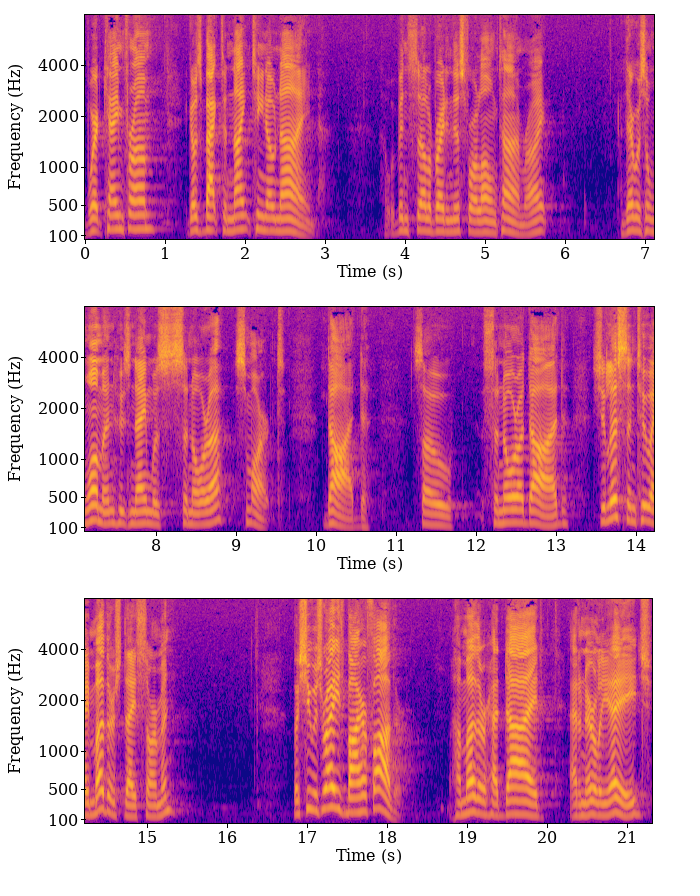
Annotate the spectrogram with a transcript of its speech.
Where it came from? It goes back to 1909. We've been celebrating this for a long time, right? There was a woman whose name was Sonora Smart Dodd. So, Sonora Dodd, she listened to a Mother's Day sermon, but she was raised by her father. Her mother had died at an early age,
